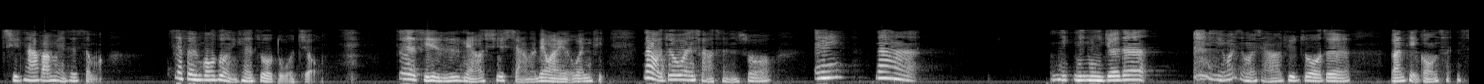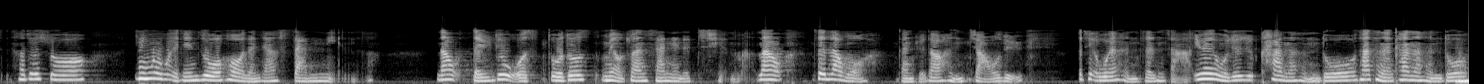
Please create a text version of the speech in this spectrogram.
其他方面是什么？这份工作你可以做多久？这个其实是你要去想的另外一个问题。那我就问小陈说：“哎，那你你你觉得你为什么想要去做这个软体工程师？”他就说：“因为我已经落后人家三年了，那等于就我我都没有赚三年的钱嘛。那这让我感觉到很焦虑，而且我也很挣扎，因为我就看了很多，他可能看了很多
